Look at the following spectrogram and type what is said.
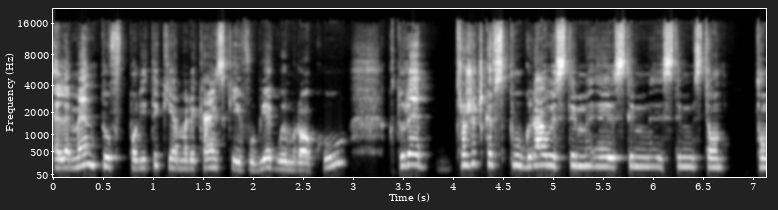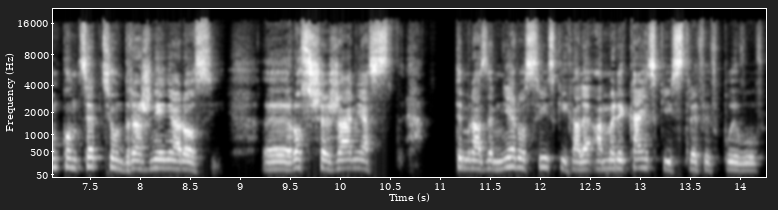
elementów polityki amerykańskiej w ubiegłym roku, które troszeczkę współgrały z tym, y, z tym, z tym, z tą tą koncepcją drażnienia Rosji, y, rozszerzania tym razem nie rosyjskich, ale amerykańskiej strefy wpływów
